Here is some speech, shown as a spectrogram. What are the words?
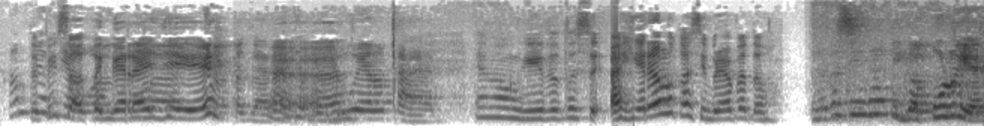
Hampir Tapi so tegar gua. aja ya. so tegar aja mau duel kan Emang gitu terus akhirnya lo kasih berapa tuh? berapa sih Indah 30 ya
